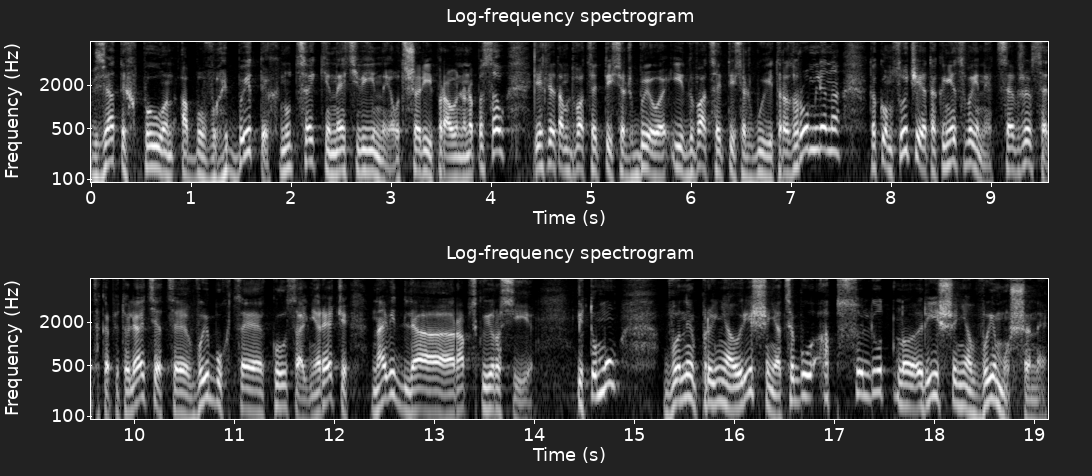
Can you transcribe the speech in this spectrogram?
Взятих полон або вбитих, ну це кінець війни. От Шарій правильно написав, якщо там 20 тисяч було і 20 тисяч буде розгромлено, в такому случаї це кінець війни. Це вже все. Це капітуляція, це вибух, це колосальні речі навіть для арабської Росії. І тому вони прийняли рішення. Це було абсолютно рішення вимушене.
